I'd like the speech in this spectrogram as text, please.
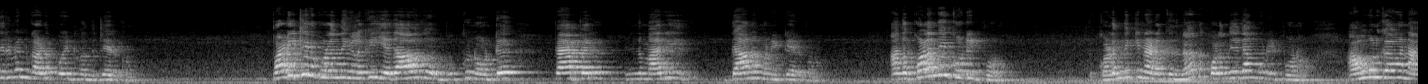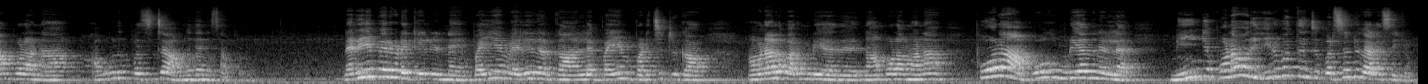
திருவெண்காடு போயிட்டு வந்துட்டே இருக்கணும். படிக்கிற குழந்தைங்களுக்கு ஏதாவது ஒரு புக்கு நோட்டு பேப்பர் இந்த மாதிரி தானம் பண்ணிகிட்டே இருக்கணும். அந்த குழந்தைய கூட்டிகிட்டு போகணும். குழந்தைக்கு நடக்குதுன்னா அந்த குழந்தைய தான் கூட்டிகிட்டு போகணும். அவங்களுக்காக நான் போகலான்னா அவங்களுக்கு ஃபஸ்ட்டு அவங்க தானே சாப்பிடணும். நிறைய பேரோட கேள்வி என்ன? என் பையன் வெளியில் இருக்கான் இல்லை பையன் படிச்சுட்டு இருக்கான். அவனால் வர முடியாது. நான் போகலாமான்னா போகலாம் போக முடியாதுன்னு இல்லை. நீங்கள் போனால் ஒரு இருபத்தஞ்சி பர்சன்ட் வேலை செய்யும்.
